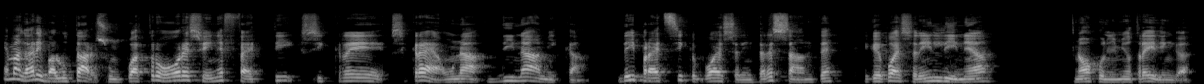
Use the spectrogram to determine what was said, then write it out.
e magari valutare su un 4 ore se in effetti si, cre si crea una dinamica dei prezzi che può essere interessante e che può essere in linea no, con il mio trading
